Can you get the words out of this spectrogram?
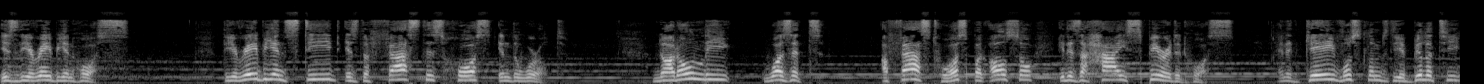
is the Arabian horse. The Arabian steed is the fastest horse in the world. Not only was it a fast horse, but also it is a high spirited horse. And it gave Muslims the ability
